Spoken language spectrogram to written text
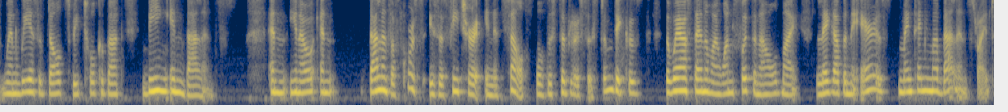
when we as adults we talk about being in balance. And you know and balance of course is a feature in itself for vestibular system because the way i stand on my one foot and i hold my leg up in the air is maintaining my balance right?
